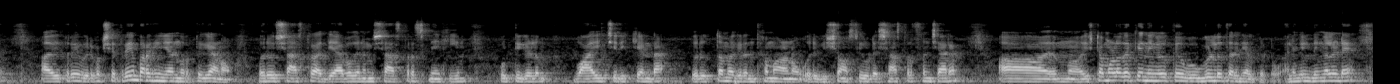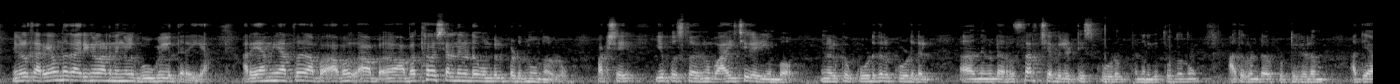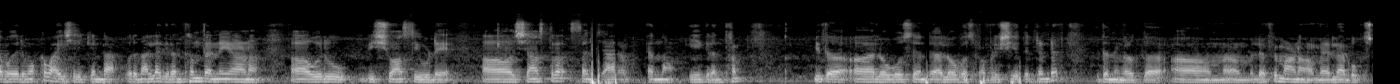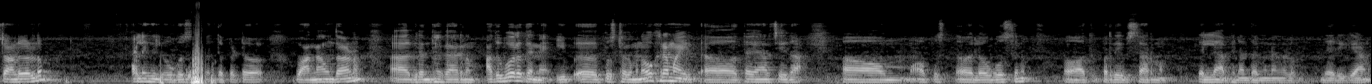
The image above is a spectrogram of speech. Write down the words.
ഇത്രയും ഒരുപക്ഷെ ഇത്രയും പറഞ്ഞ് ഞാൻ നിർത്തുകയാണോ? ഒരു ശാസ്ത്ര അധ്യാപകനും ശാസ്ത്ര സ്നേഹിയും കുട്ടികളും വായിച്ചിരിക്കേണ്ട ഒരു ഉത്തമ ഗ്രന്ഥമാണ് ഒരു വിശ്വാസിയുടെ ശാസ്ത്ര സഞ്ചാരം ഇഷ്ടമുള്ളതൊക്കെ നിങ്ങൾക്ക് ഗൂഗിളിൽ തിരഞ്ഞാൽ കിട്ടും. അല്ലെങ്കിൽ നിങ്ങളുടെ നിങ്ങൾക്ക് അറിയാവുന്ന കാര്യങ്ങളാണ് നിങ്ങൾ ഗൂഗിളിൽ തിരയുക. അബ- അബദ്ധവശാൽ നിങ്ങളുടെ മുമ്പിൽ പെടുന്നു എന്നുള്ളൂ. പക്ഷേ ഈ പുസ്തകം വായിച്ചു കഴിയുമ്പോൾ നിങ്ങൾക്ക് കൂടുതൽ കൂടുതൽ നിങ്ങളുടെ റിസർച്ച് എബിലിറ്റീസ് കൂടും എന്നെനിക്ക് തോന്നുന്നു. അതുകൊണ്ട് കുട്ടികളും അധ്യാപകരും ഒക്കെ വായിച്ചിരിക്കേണ്ട ഒരു നല്ല ഗ്രന്ഥം തന്നെയാണ് ഒരു വിശ്വാസിയുടെ ശാസ്ത്ര സഞ്ചാരം എന്ന ഈ ഗ്രന്ഥം. ഇത് ലോഗോസിന്റെ ലോഗോസ് പബ്ലിഷ് ചെയ്തിട്ടുണ്ട്. ഇത് നിങ്ങൾക്ക് ലഭ്യമാണ്. എല്ലാ ബുക്ക് സ്റ്റാളുകളിലും അല്ലെങ്കിൽ ലോഗോസുമായി ബന്ധപ്പെട്ട് വാങ്ങാവുന്നതാണ് ഗ്രന്ഥകാരനും. അതുപോലെ തന്നെ ഈ പുസ്തകം മനോഹരമായി തയ്യാർ ചെയ്ത ലോഗോസിനും പ്രദീപ് സാറിനും എല്ലാ അഭിനന്ദനങ്ങളും നേരുകയാണ്.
